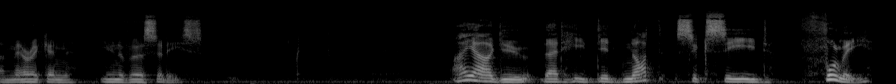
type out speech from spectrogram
American universities. I argue that he did not succeed fully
